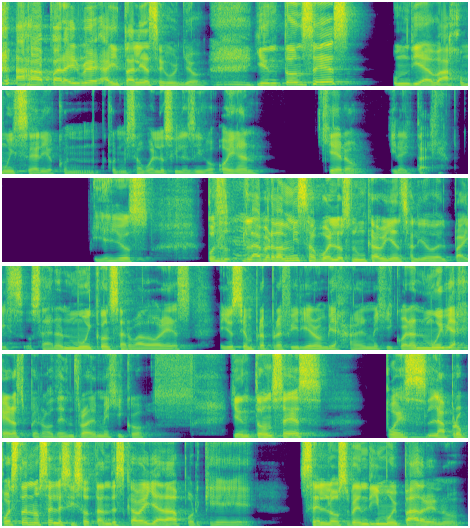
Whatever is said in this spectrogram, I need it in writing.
Ajá, para irme a Italia, según yo. Y entonces, un día bajo muy serio con, con mis abuelos y les digo, oigan, quiero ir a Italia. Y ellos, pues la verdad, mis abuelos nunca habían salido del país, o sea, eran muy conservadores. Ellos siempre prefirieron viajar en México, eran muy viajeros, pero dentro de México. Y entonces, pues la propuesta no se les hizo tan descabellada porque se los vendí muy padre, ¿no?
